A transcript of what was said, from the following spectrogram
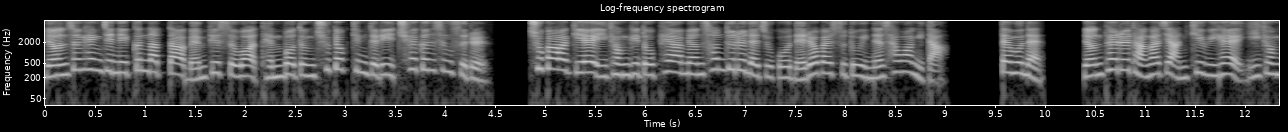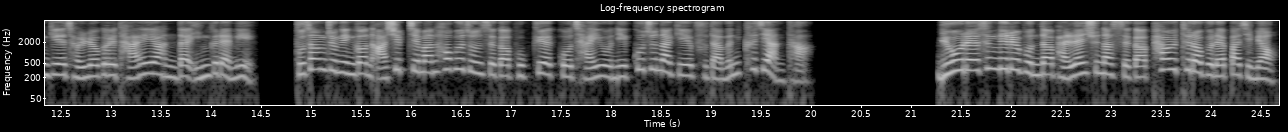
연승 행진이 끝났다 멤피스와 덴버 등 추격팀들이 최근 승수를 추가하기에 이 경기도 패하면 선두를 내주고 내려갈 수도 있는 상황이다. 때문에 연패를 당하지 않기 위해 이 경기에 전력을 다해야 한다 잉그램이 부상 중인 건 아쉽지만 허브 존스가 복귀했고 자이온이 꾸준하기에 부담은 크지 않다. 뉴올의 승리를 본다 발렌슈나스가 파울 트러블에 빠지며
